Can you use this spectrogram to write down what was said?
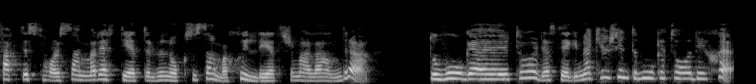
faktiskt har samma rättigheter men också samma skyldigheter som alla andra. Då vågar jag ju ta det där steget, men jag kanske inte vågar ta det själv.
